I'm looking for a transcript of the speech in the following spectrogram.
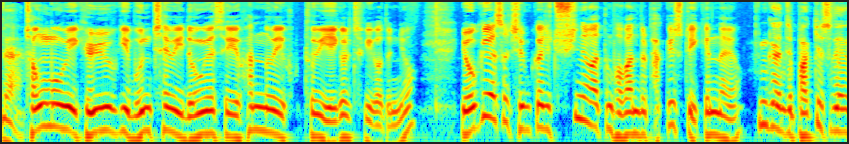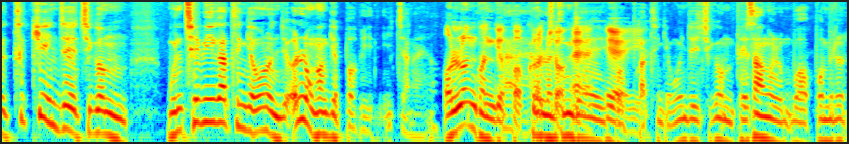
네. 정무위, 교육위, 문체위, 농해수위, 환노위, 국토위, 예결특위거든요. 여기에서 지금까지 추진해왔던 법안들 바뀔 수도 있겠네요. 그러니까 이제 바뀔 수도 있는 특히 이제 지금 문체위 같은 경우는 이제 언론관계법이 있잖아요. 언론관계법, 네, 그렇죠. 언론중재법 예, 예, 예. 같은 경우 이제 지금 배상을 뭐 범위를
